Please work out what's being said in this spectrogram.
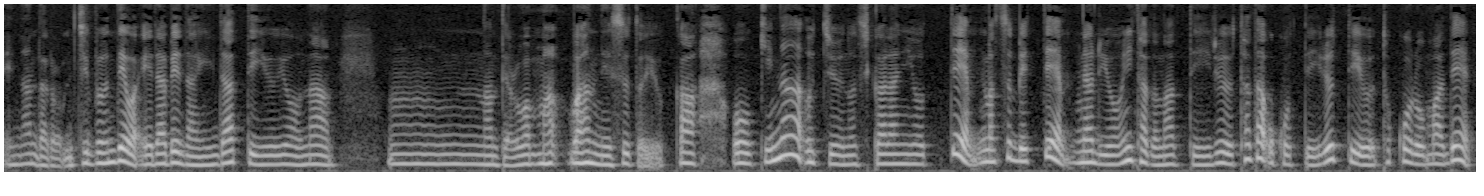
なんだろう自分では選べないんだっていうようなうーんなんていうのワワンネスというか大きな宇宙の力によって、まあ、全てなるようにただなっているただ起こっているっていうところまで、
